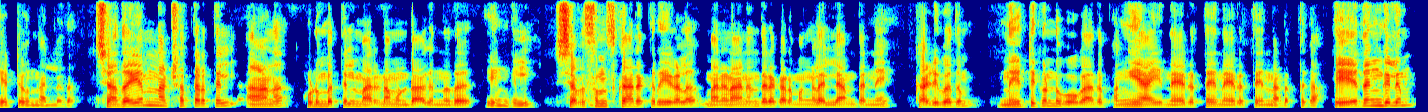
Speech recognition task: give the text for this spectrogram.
ഏറ്റവും നല്ലത്. ചതയം നക്ഷത്രത്തിൽ ആണ് കുടുംബത്തിൽ മരണമുണ്ടാകുന്നത് എങ്കിൽ ശവസംസ്കാര ക്രിയകൾ മരണാനന്തര കർമ്മങ്ങളെല്ലാം തന്നെ കഴിവതും നീട്ടിക്കൊണ്ടുപോകാതെ ഭംഗിയായി നേരത്തെ നേരത്തെ നടത്തുക. ഏതെങ്കിലും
